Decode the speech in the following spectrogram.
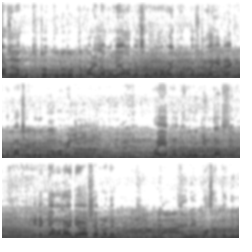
অরিজিনাল তথ্যটা তুলে ধরতে পারি না বলে আমার কাছে মনে হয় খুব কষ্ট লাগে। এটা এক লক্ষ পাঁচের গরু কোনোভাবে না। ভাই আপনারা তো গরু কিনতে আসছে এটা কেমন আইডিয়া আসে আপনাদের? পঁচাত্তর দিলে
